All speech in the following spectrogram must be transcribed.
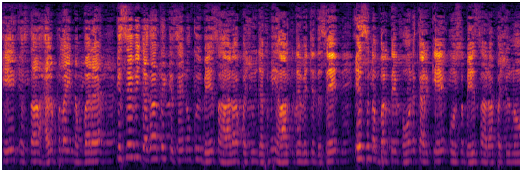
ਇਹ ਇਸ ਦਾ ਹੈਲਪਲਾਈਨ ਨੰਬਰ ਹੈ। ਕਿਸੇ ਵੀ ਜਗ੍ਹਾ ਤੇ ਕਿਸੇ ਨੂੰ ਕੋਈ ਬੇਸਹਾਰਾ, ਪਸ਼ੂ ਜ਼ਖਮੀ ਹਾਲਤ ਦੇ ਵਿੱਚ ਦਿਸੇ, ਇਸ ਨੰਬਰ ਤੇ ਫੋਨ ਕਰਕੇ ਉਸ ਬੇਸਹਾਰਾ ਪਸ਼ੂ ਨੂੰ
